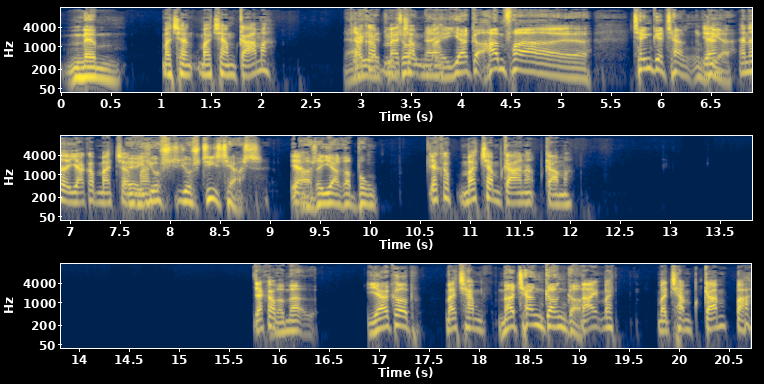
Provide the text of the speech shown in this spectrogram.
men... Machang- Machangama? Nej, Jakob jeg- det tror- Machang- Nej, Jakob, ham fra øh, Tænketanken Ja, der. han hedder Jakob Machangama. Øh, just, justitias. Ja. Altså Jakob Bung. Jakob Machangama. Jakob Ma- Jakob Macham... Machanganga. Nej, Ma- Machangamba.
